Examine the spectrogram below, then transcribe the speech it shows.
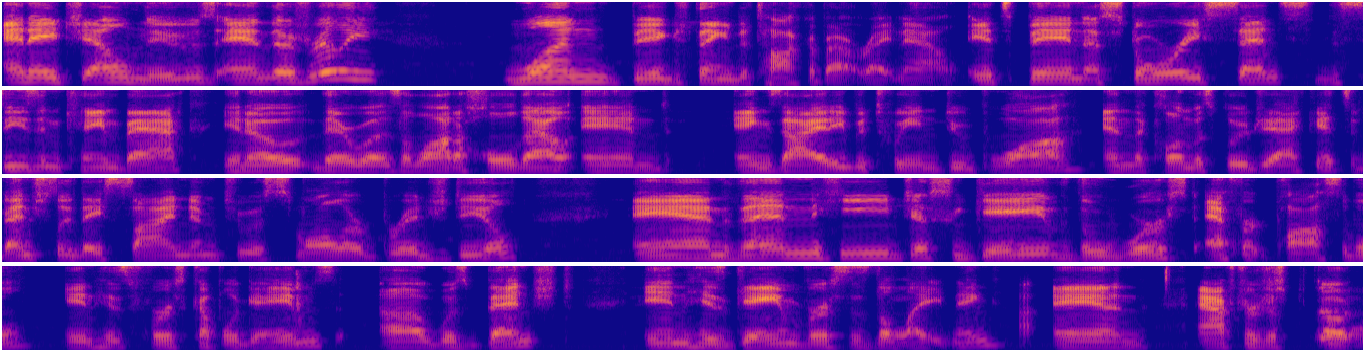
NHL news. And there's really one big thing to talk about right now. It's been a story since the season came back. You know, there was a lot of holdout and anxiety between Dubois and the Columbus Blue Jackets. Eventually, they signed him to a smaller bridge deal. And then he just gave the worst effort possible in his first couple games, uh, was benched in his game versus the Lightning. And after just a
